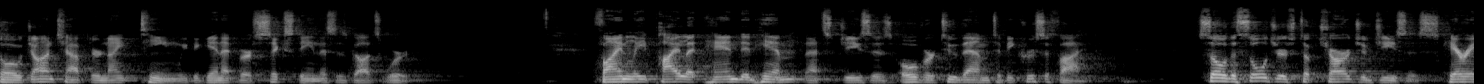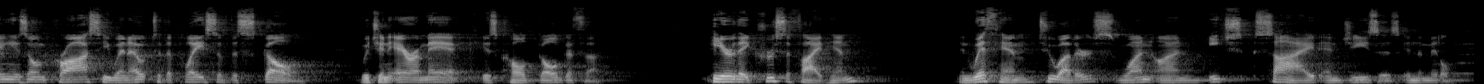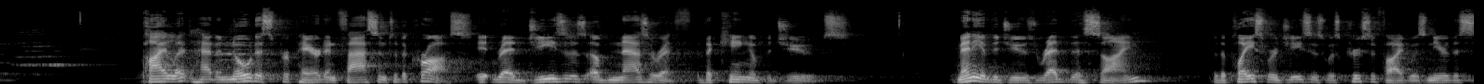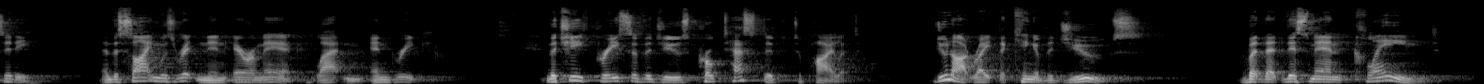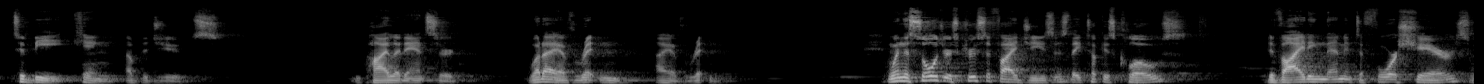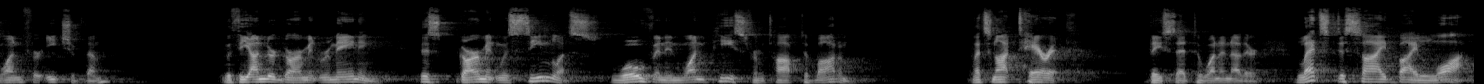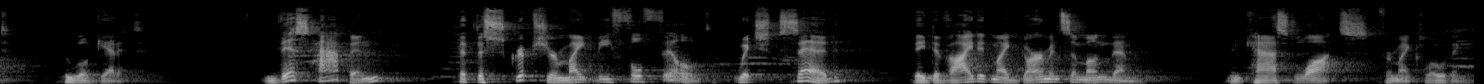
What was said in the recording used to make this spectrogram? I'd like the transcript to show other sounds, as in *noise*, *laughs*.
So, John chapter 19, we begin at verse 16. This is God's word. Finally, Pilate handed him, that's Jesus, over to them to be crucified. So the soldiers took charge of Jesus. Carrying his own cross, he went out to the place of the skull, which in Aramaic is called Golgotha. Here they crucified him, and with him two others, one on each side and Jesus in the middle. Pilate had a notice prepared and fastened to the cross. It read, Jesus of Nazareth, the King of the Jews. Many of the Jews read this sign, for the place where Jesus was crucified was near the city, and the sign was written in Aramaic, Latin, and Greek. The chief priests of the Jews protested to Pilate, Do not write the King of the Jews, but that this man claimed to be king of the Jews. And Pilate answered, What I have written, I have written. When the soldiers crucified Jesus, they took his clothes, dividing them into four shares, one for each of them, with the undergarment remaining. This garment was seamless, woven in one piece from top to bottom. Let's not tear it, they said to one another. Let's decide by lot who will get it. This happened that the scripture might be fulfilled, which said, They divided my garments among them and cast lots for my clothing.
